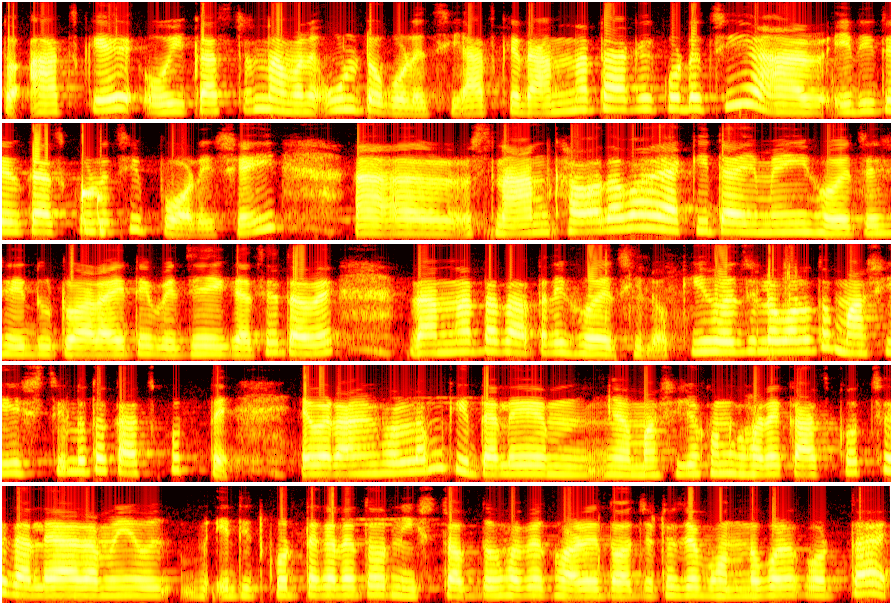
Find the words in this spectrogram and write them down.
তো আজকে ওই কাজটা না মানে উল্টো করেছি। আজকে রান্নাটা আগে করেছি আর এডিটের কাজ করেছি পরে। সেই আহ, স্নান খাওয়া দাওয়া একই টাইমেই হয়েছে। সেই দুটো আড়াইটে বেজেই গেছে। তবে রান্নাটা তাড়াতাড়ি হয়েছিল। কি হয়েছিল বলো তো মাসি এসেছিল তো কাজ করতে। এবার আমি ভাবলাম কি, তাহলে মাসি যখন ঘরে কাজ করছে, তাহলে আর আমি ওই এডিট করতে গেলে তো নিস্তব্ধভাবে ঘরে দরজা টরজা বন্ধ করে করতে হয়।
